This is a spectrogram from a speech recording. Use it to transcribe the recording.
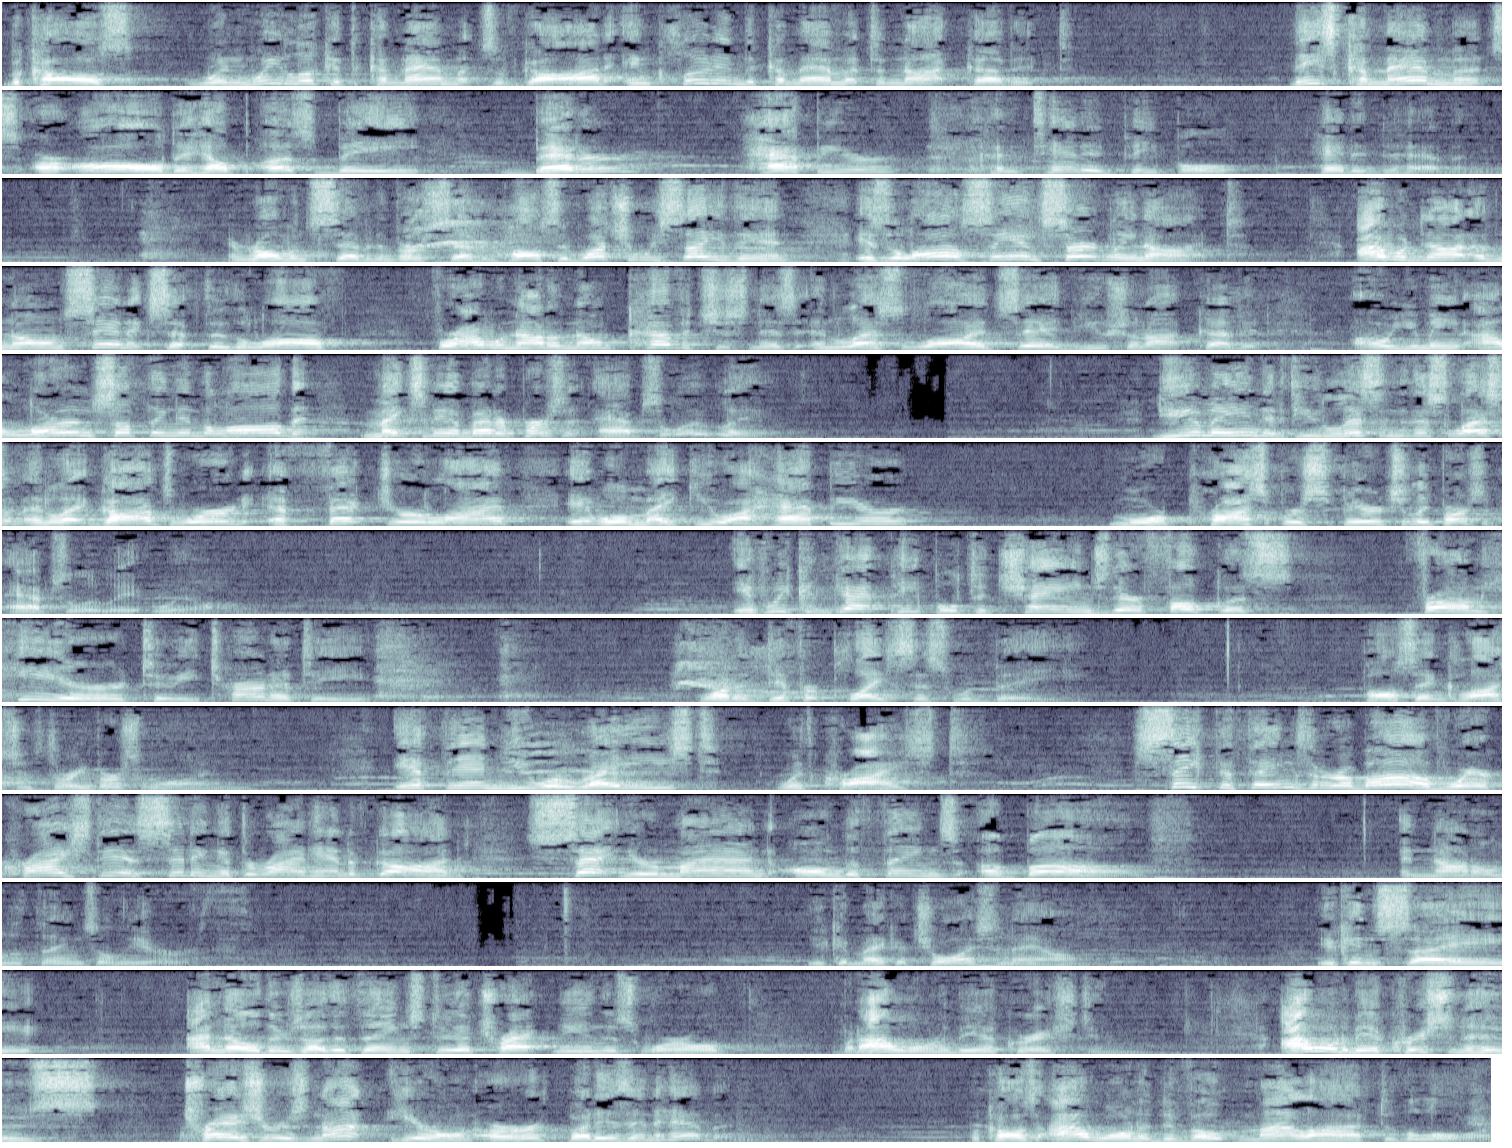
Because when we look at the commandments of God, including the commandment to not covet, these commandments are all to help us be better, happier, contented people headed to heaven. In Romans 7 and verse 7, Paul said, What shall we say then? Is the law sin? Certainly not. I would not have known sin except through the law, for I would not have known covetousness unless the law had said, You shall not covet. Oh, you mean I learned something in the law that makes me a better person? Absolutely. Do you mean that if you listen to this lesson and let God's Word affect your life, it will make you a happier, more prosperous spiritually person? Absolutely, it will. If we could get people to change their focus from here to eternity, what a different place this would be. Paul said in Colossians 3, verse 1 If then you were raised with Christ, Seek the things that are above, where Christ is sitting at the right hand of God. Set your mind on the things above and not on the things on the earth. You can make a choice now. You can say, I know there's other things to attract me in this world, but I want to be a Christian. I want to be a Christian whose treasure is not here on earth, but is in heaven because I want to devote my life to the Lord.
